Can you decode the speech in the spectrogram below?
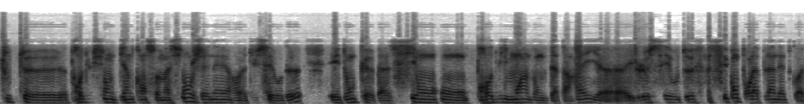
toute euh, production de biens de consommation génère du CO2 et donc ben, si on, on produit moins donc d'appareils, euh, le CO2 c'est bon pour la planète quoi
